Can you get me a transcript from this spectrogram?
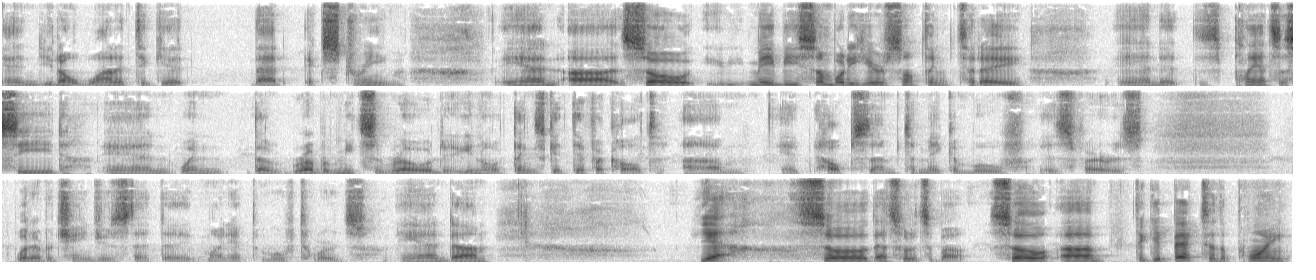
and you don't want it to get that extreme. And uh, so maybe somebody hears something today and it plants a seed, and when the rubber meets the road, you know, things get difficult. Um, it helps them to make a move as far as whatever changes that they might have to move towards. And um, yeah, so that's what it's about. So uh, to get back to the point,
